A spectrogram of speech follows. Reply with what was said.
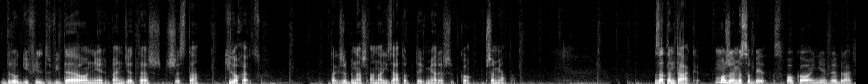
drugi filtr wideo, niech będzie też 300 kHz tak żeby nasz analizator tutaj w miarę szybko przemiatał. Zatem tak, możemy sobie spokojnie wybrać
